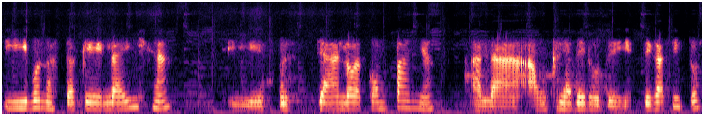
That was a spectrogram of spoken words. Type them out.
y bueno, hasta que la hija eh, pues ya lo acompaña a, la, a un criadero de, de gatitos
